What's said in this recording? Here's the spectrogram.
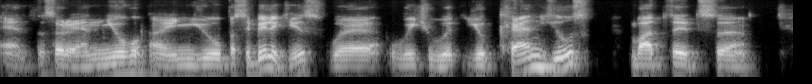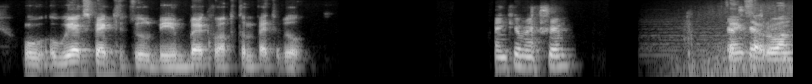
and sorry and new uh, new possibilities where which would you can use but it's uh, we expect it will be backward compatible Thank you, Maxim. thanks Okay. everyone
